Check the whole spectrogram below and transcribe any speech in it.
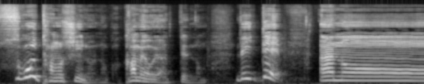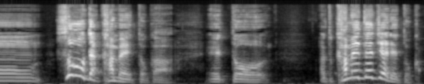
すごい楽しいのよ。なんか亀をやってんのも。でいて、あのー、そうだ亀とか、えっと、あと亀ダジャレとか、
